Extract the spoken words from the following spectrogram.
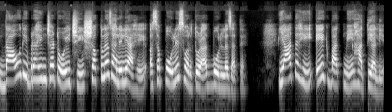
दाऊद इब्राहिमच्या टोळीची शकल झालेली आहे असं पोलीस वर्तुळात बोललं जातंय. यातही एक बातमी हाती आली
